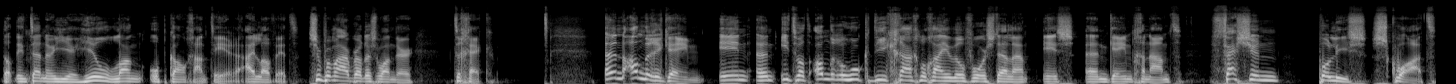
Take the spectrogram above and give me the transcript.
dat Nintendo hier heel lang op kan gaan teren. I love it. Super Mario Bros. Wonder. Te gek. Een andere game in een iets wat andere hoek die ik graag nog aan je wil voorstellen is een game genaamd Fashion Police Squad.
